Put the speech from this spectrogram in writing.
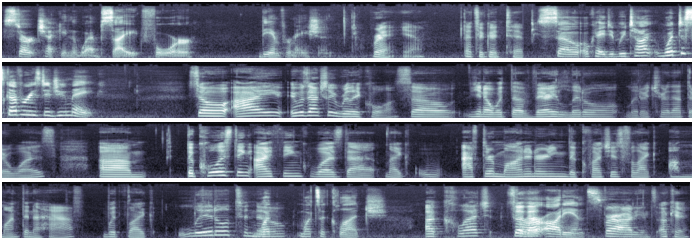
start checking the website for the information. Right. Yeah. That's a good tip. So, okay, did we talk? What discoveries did you make? So I, it was actually really cool. So you know, with the very little literature that there was, um, the coolest thing I think was that like w- after monitoring the clutches for like a month and a half with like little to no What What's a clutch a clutch. So for that our audience? for our audience. Okay.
